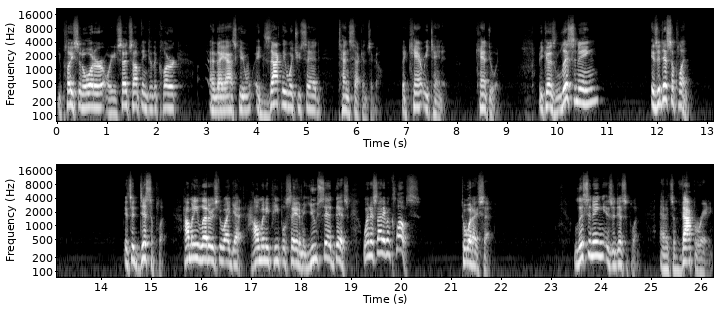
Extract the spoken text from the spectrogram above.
you place an order, or you said something to the clerk, and they ask you exactly what you said 10 seconds ago? They can't retain it, can't do it. Because listening is a discipline. It's a discipline. How many letters do I get? How many people say to me, You said this, when it's not even close to what I said? Listening is a discipline and it's evaporating.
